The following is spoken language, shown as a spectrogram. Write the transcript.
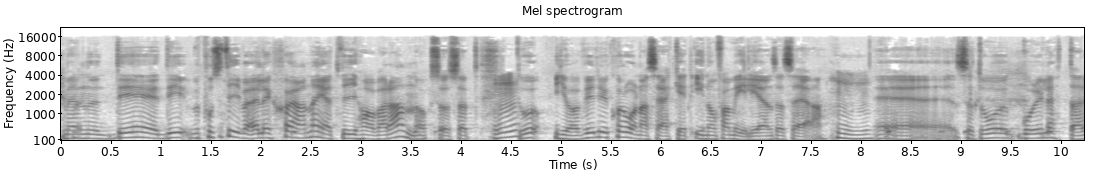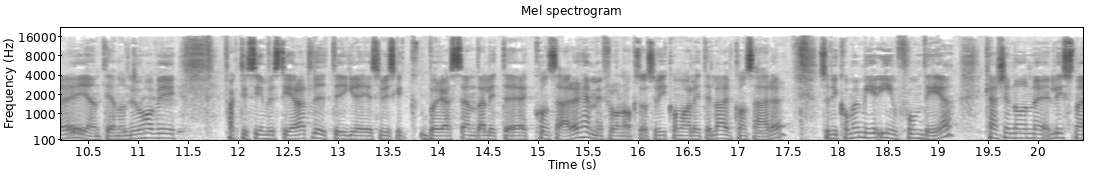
Men det, det positiva, eller sköna är att vi har varann också, så att mm. då gör vi det coronasäkert inom familjen så att säga. Mm. Eh, så då går det lättare egentligen. Och nu har vi faktiskt investerat lite i grejer så vi ska börja sända lite konserter hemifrån också. Så vi kommer ha lite livekonserter. Så det kommer mer info om det. Kanske någon lyssnare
